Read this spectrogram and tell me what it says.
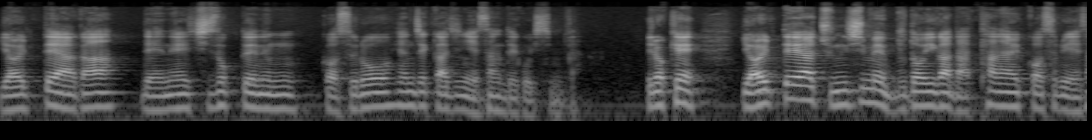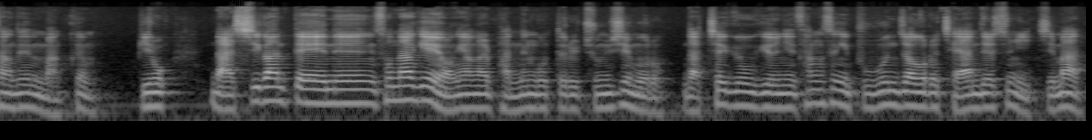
열대야가 내내 지속되는 것으로 현재까지는 예상되고 있습니다. 이렇게 열대야 중심의 무더위가 나타날 것으로 예상되는 만큼 비록 낮 시간대에는 소나기의 영향을 받는 곳들을 중심으로 낮 최고 기온이 상승이 부분적으로 제한될 수는 있지만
